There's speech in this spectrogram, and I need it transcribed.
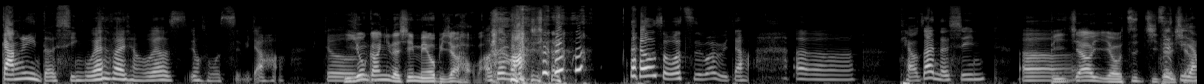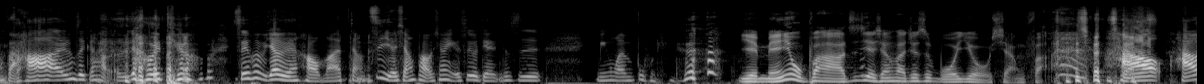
刚硬的心，我刚才想说要用什么词比较好？就你用刚硬的心没有比较好吧？哦，对吗？那用什么词会比较好？呃，挑战的心。呃，比较有自己的自己想法，好，好，好，用这个好了，比较会挑，所以会比较有点好吗？讲自己的想法好像也是有点就是冥顽不灵，也没有吧？自己的想法就是我有想法，好好，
